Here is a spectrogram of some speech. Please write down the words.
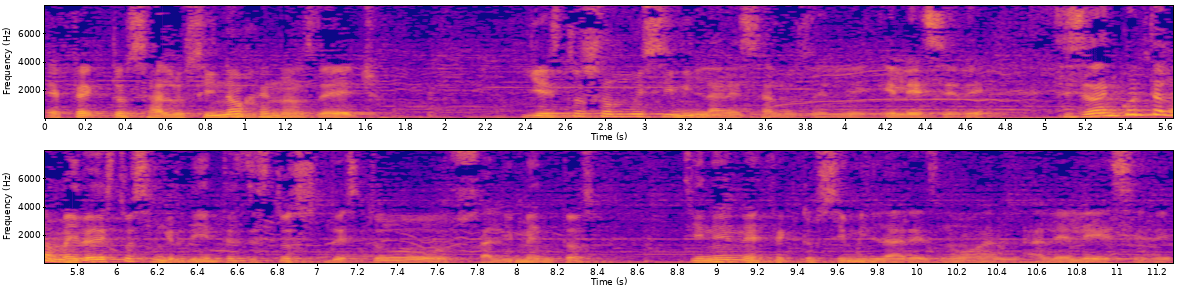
efectos alucinógenos de hecho. Y estos son muy similares a los del LSD. Si se dan cuenta la mayoría de estos ingredientes de estos, de estos alimentos tienen efectos similares ¿no? al LSD.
